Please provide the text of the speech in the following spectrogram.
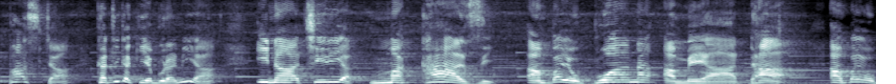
pasture katika kiebrania inaachiria makazi ambayo bwana ameyaandaa ambayo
